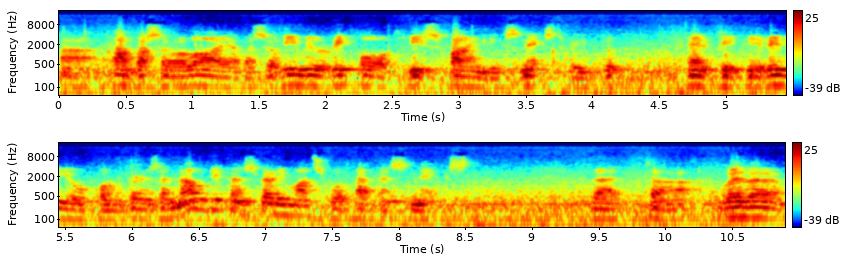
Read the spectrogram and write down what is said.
uh, Ambassador Laajava, so he will report his findings next week to NPT review conference. And now depends very much what happens next. That uh, whether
